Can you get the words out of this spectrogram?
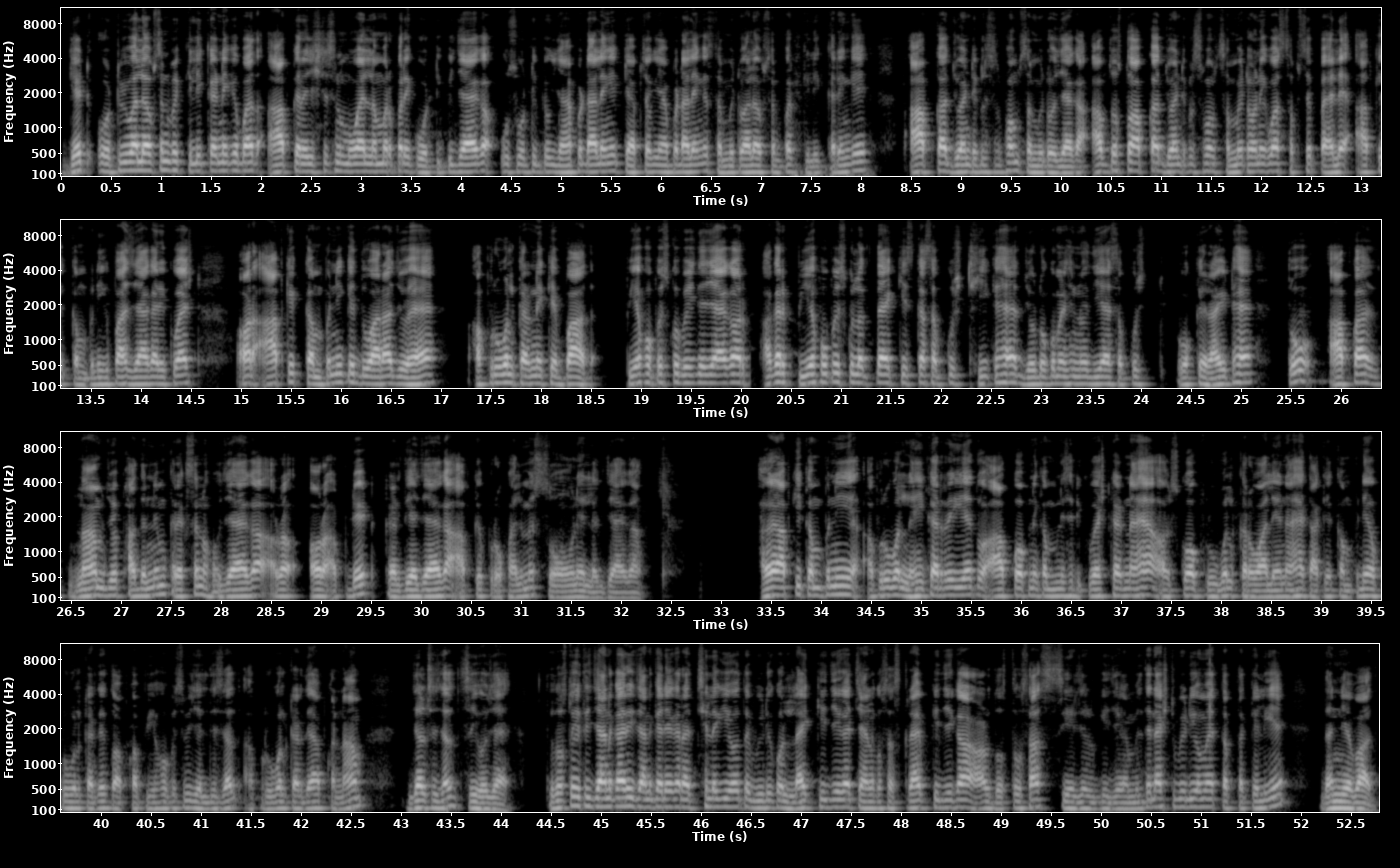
गेट ओ वाले ऑप्शन पर क्लिक करने के बाद आपका रजिस्ट्रेशन मोबाइल नंबर पर एक ओ जाएगा। उस ओटीपी को यहाँ पर डालेंगे कैप्चा को यहाँ पर डालेंगे सबमिट वाले ऑप्शन पर क्लिक करेंगे, आपका ज्वाइंट डिक्लेरेशन फॉर्म सबमिट हो जाएगा। अब दोस्तों, आपका ज्वाइंट डिक्लेरेशन फॉर्म सबमिट होने के बाद सबसे पहले आपके कंपनी के पास जाएगा रिक्वेस्ट और आपके कंपनी के द्वारा जो है अप्रूवल करने के बाद पीएफ ऑफ़िस को भेज दिया जाएगा और अगर पीएफ ऑफ़िस को लगता है कि इसका सब कुछ ठीक है, जो डॉक्यूमेंट इन्होंने दिया है, सब कुछ ओके, राइट है तो आपका नाम जो है फादर नेम करेक्शन हो जाएगा और और अपडेट कर दिया जाएगा, आपके प्रोफ़ाइल में शो होने लग जाएगा। अगर आपकी कंपनी अप्रूवल नहीं कर रही है तो आपको अपने कंपनी से रिक्वेस्ट करना है और उसको अप्रूवल करवा लेना है, ताकि कंपनी अप्रूवल कर दे तो आपका पीएफ ऑफ़िस भी जल्दी से जल्द अप्रूवल कर दे, आपका नाम जल्द से जल्द सही हो जाए। तो दोस्तों, इतनी जानकारी जानकारी अगर अच्छी लगी हो तो वीडियो को लाइक कीजिएगा, चैनल को सब्सक्राइब कीजिएगा और दोस्तों के साथ शेयर ज़रूर कीजिएगा। मिलते हैं नेक्स्ट वीडियो में, तब तक के लिए धन्यवाद।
